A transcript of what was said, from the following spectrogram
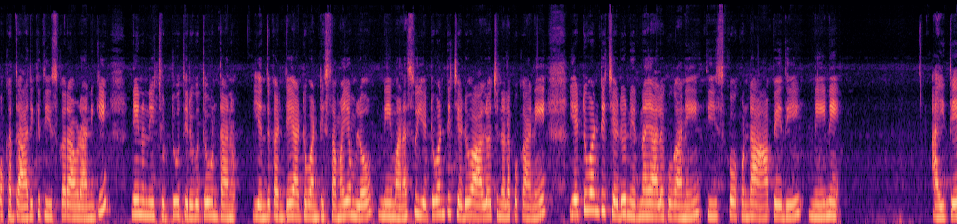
ఒక దారికి తీసుకురావడానికి నేను నీ చుట్టూ తిరుగుతూ ఉంటాను. ఎందుకంటే అటువంటి సమయంలో నీ మనసు ఎటువంటి చెడు ఆలోచనలకు కానీ ఎటువంటి చెడు నిర్ణయాలకు కానీ తీసుకోకుండా ఆపేది నేనే. అయితే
